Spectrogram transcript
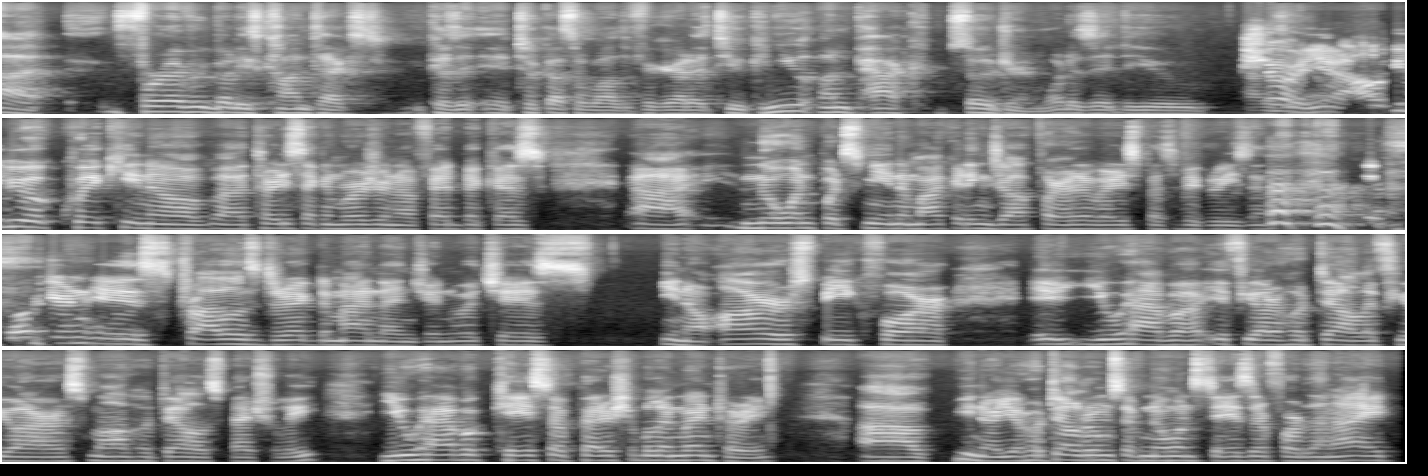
uh, for everybody's context, because it, it, took us a while to figure out it too, can you unpack Sojern? What does it do? Sure, yeah. I'll give you a quick, you know, uh, 30 second version of it because uh, no one puts me in a marketing job for a very specific reason. Sojern is Travel's direct demand engine, which is you know our speak for you have a if you are a hotel if you are a small hotel especially you have a case of perishable inventory. Uh, you know your hotel rooms if no one stays there for the night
